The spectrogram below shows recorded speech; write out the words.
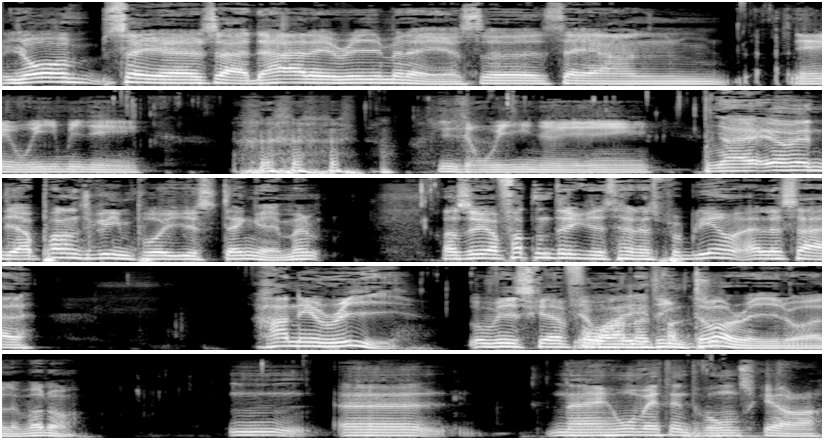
jag säger så här, det här är Re med dig och så säger han Nej, we med dig. Lite we nej. Jag vet inte, jag pallar inte gå in på just den grejen men Alltså jag fattar inte riktigt hennes problem, eller så här. Han är Re, och vi ska få Ja, honom att inte vara Re då eller vadå? Mm, eh, nej, hon vet inte vad hon ska göra.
